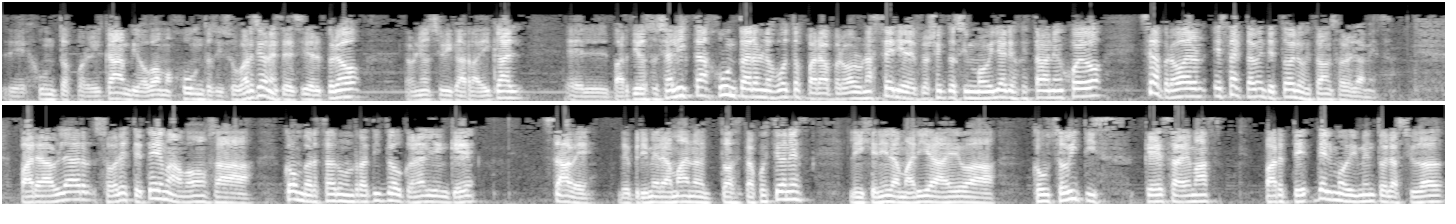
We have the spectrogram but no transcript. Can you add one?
de Juntos por el Cambio, Vamos Juntos y sus versiones, es decir, el PRO, la Unión Cívica Radical, el Partido Socialista, juntaron los votos para aprobar una serie de proyectos inmobiliarios que estaban en juego. Se aprobaron exactamente todos los que estaban sobre la mesa. Para hablar sobre este tema vamos a conversar un ratito con alguien que sabe de primera mano en todas estas cuestiones, la ingeniera María Eva Koutsovitis, que es además parte del movimiento de la ciudad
